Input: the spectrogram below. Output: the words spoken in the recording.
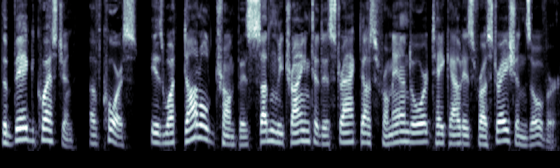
The big question, of course, is what Donald Trump is suddenly trying to distract us from and or take out his frustrations over.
